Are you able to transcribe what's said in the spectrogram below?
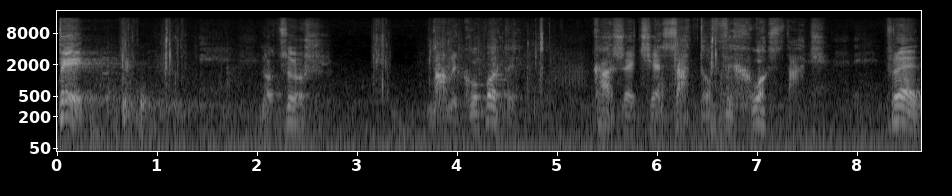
Ty! No cóż, mamy kłopoty. Każę cię za to wychłostać. Fred,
